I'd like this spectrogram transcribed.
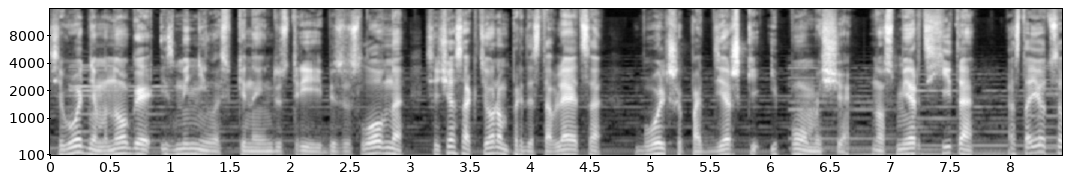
Сегодня многое изменилось в киноиндустрии, безусловно, сейчас актерам предоставляется больше поддержки и помощи, но смерть Хита остается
